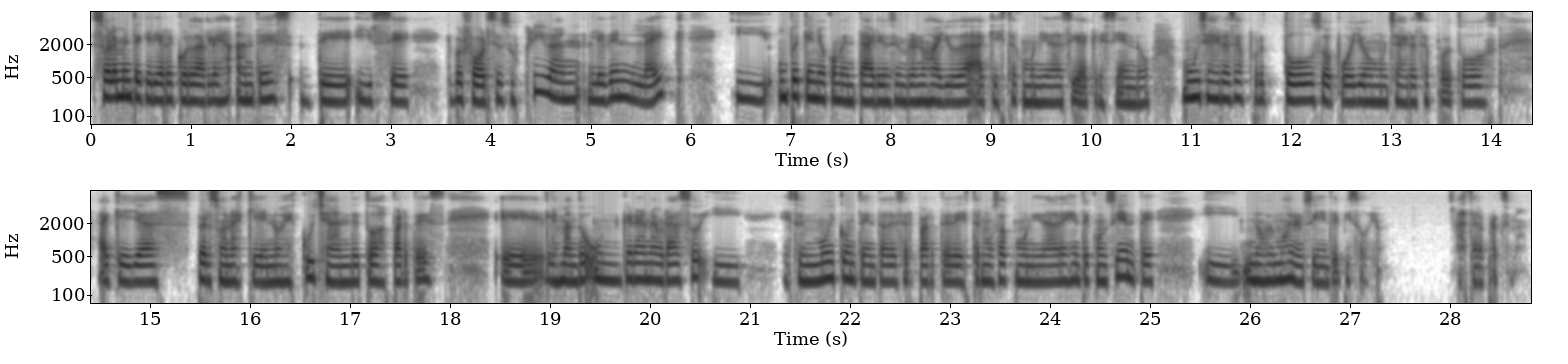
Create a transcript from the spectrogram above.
solamente quería recordarles antes de irse que por favor se suscriban, le den like y un pequeño comentario siempre nos ayuda a que esta comunidad siga creciendo. Muchas gracias por todo su apoyo, muchas gracias por todas aquellas personas que nos escuchan de todas partes. Eh, les mando un gran abrazo y estoy muy contenta de ser parte de esta hermosa comunidad de gente consciente y nos vemos en el siguiente episodio. Hasta la próxima.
